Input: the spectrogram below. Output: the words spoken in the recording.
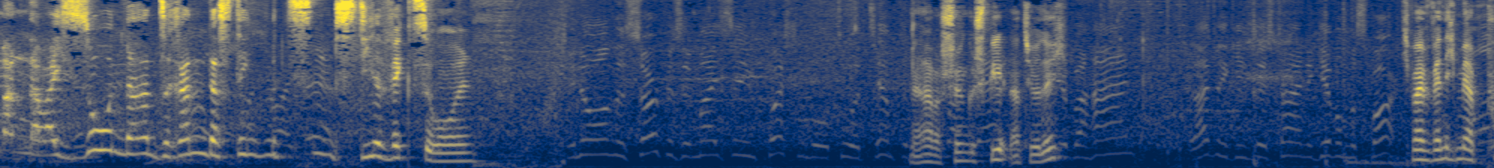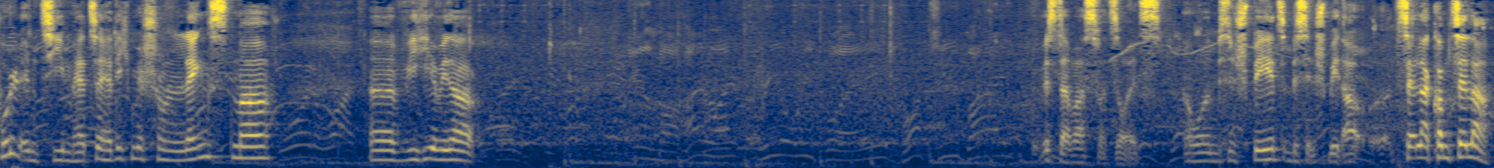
Mann, da war ich so nah dran, das Ding mit Stil wegzuholen. Ja, aber schön gespielt natürlich. Ich meine, wenn ich mehr Pull im Team hätte, hätte ich mir schon längst mal äh, wie hier wieder... Wisst ihr was, was soll's. Oh, ein bisschen spät, ein bisschen spät. Oh, Zeller, komm, Zeller.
